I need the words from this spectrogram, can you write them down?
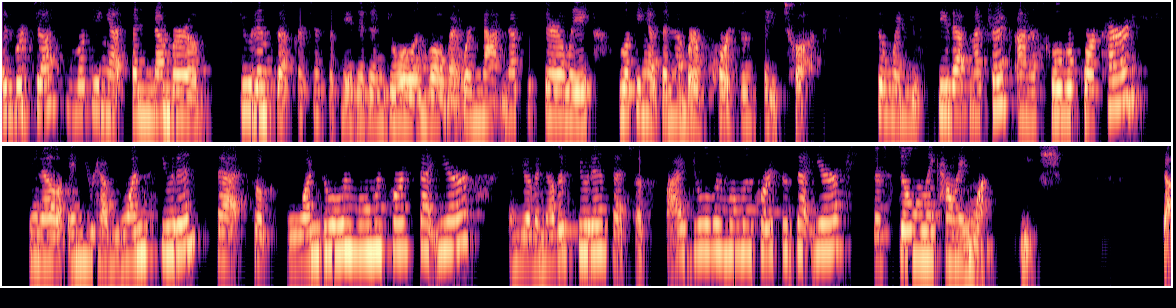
is we're just looking at the number of students that participated in dual enrollment. We're not necessarily looking at the number of courses they took. So when you see that metric on a school report card, you know, and you have one student that took one dual enrollment course that year, and you have another student that took five dual enrollment courses that year, they're still only counting once each. So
